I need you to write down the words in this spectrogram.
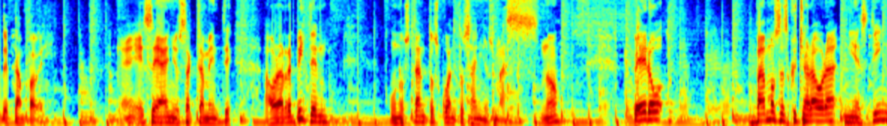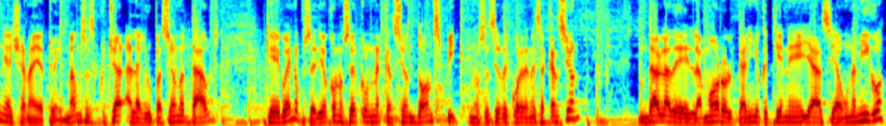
de Tampa Bay. Eh, ese año exactamente. Ahora repiten unos tantos cuantos años más, ¿no? Pero vamos a escuchar ahora ni a Sting ni a Shania Twain. Vamos a escuchar a la agrupación No Doubt, que bueno, pues se dio a conocer con una canción Don't Speak. No sé si recuerdan esa canción. Donde habla del amor o el cariño que tiene ella hacia un amigo.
